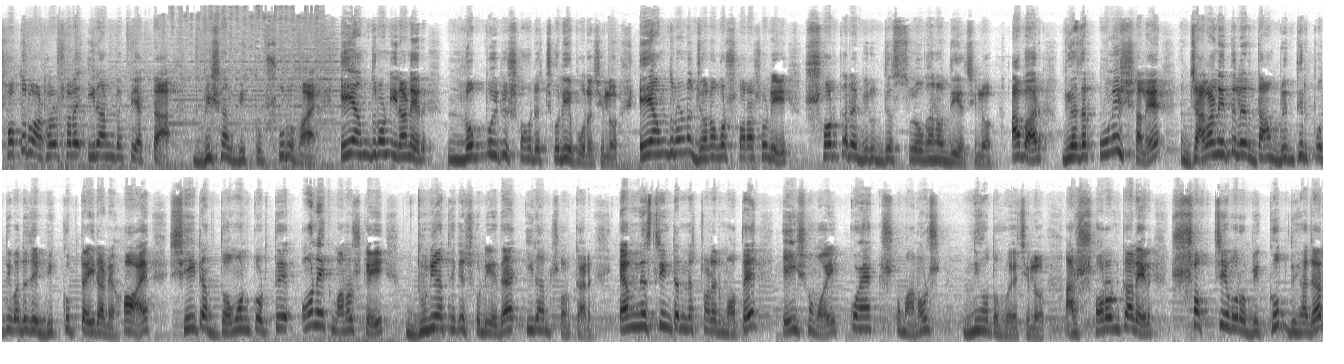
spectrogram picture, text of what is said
সতেরো আঠারো সালে ইরানব্যাপী একটা বিশাল বিক্ষোভ শুরু হয়। এই আন্দোলন ইরানের নব্বইটি শহরে ছড়িয়ে পড়েছিল। এই আন্দোলনে জনগণ সরাসরি সরকারের বিরুদ্ধে স্লোগানও দিয়েছিল। আবার দুই হাজার উনিশ সালে জ্বালানি তেলের দাম বৃদ্ধির প্রতিবাদে যে বিক্ষোভটা ইরানে হয়, সেইটা দমন করতে অনেক মানুষকেই দুনিয়া থেকে সরিয়ে দেয় ইরান সরকার। অ্যামনেস্টি ইন্টারন্যাশনালের মতে, এই সময় কয়েকশো মানুষ নিহত হয়েছিল। আর স্মরণকালের সবচেয়ে বড় বিক্ষোভ দুই হাজার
